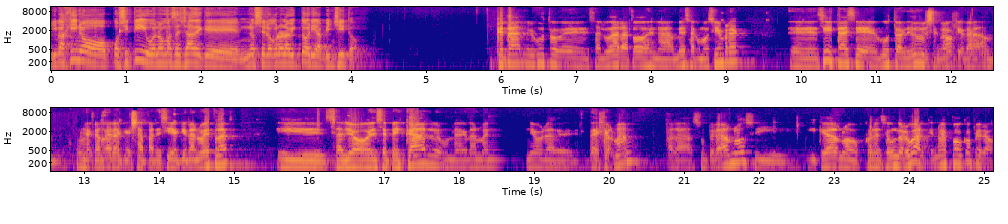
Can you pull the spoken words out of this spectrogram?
imagino, positivo, ¿no? Más allá de que no se logró la victoria, Pinchito. ¿Qué tal? El gusto de saludar a todos en la mesa, como siempre. Eh, sí, está ese gusto agridulce, ¿no? Que era una carrera que ya parecía que era nuestra y salió ese pescar, una gran maniobra de, de Germán para superarnos y, quedarnos con el segundo lugar, que no es poco, pero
